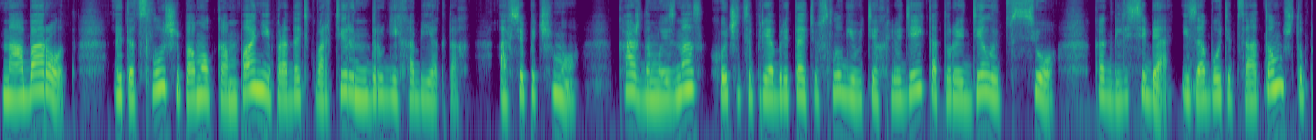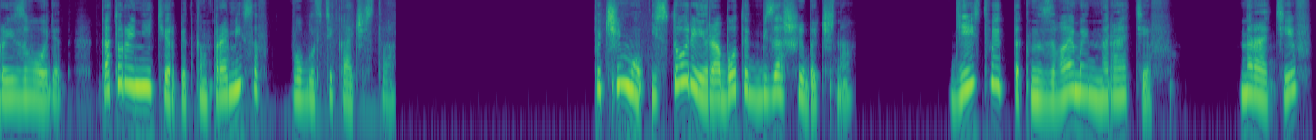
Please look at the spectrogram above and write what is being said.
Наоборот, этот случай помог компании продать квартиры на других объектах. А все почему? Каждому из нас хочется приобретать услуги у тех людей, которые делают все, как для себя, и заботятся о том, что производят, которые не терпят компромиссов в области качества. Почему истории работают безошибочно? Действует так называемый нарратив. Нарратив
